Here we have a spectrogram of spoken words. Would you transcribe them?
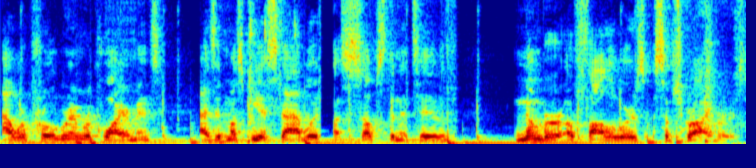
our program requirements as it must be established a substantive number of followers, subscribers.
